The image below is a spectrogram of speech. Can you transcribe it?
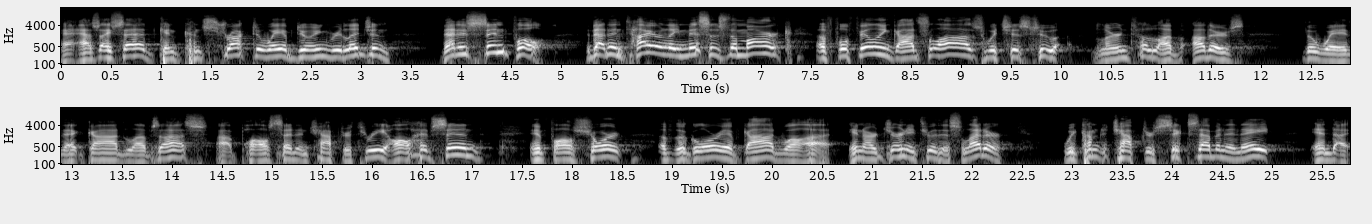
as I said, can construct a way of doing religion that is sinful, that entirely misses the mark of fulfilling God's laws, which is to learn to love others the way that God loves us. Uh, Paul said in chapter 3 all have sinned and fall short of the glory of God. Well, uh, in our journey through this letter, we come to chapter 6, 7, and 8, and uh,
